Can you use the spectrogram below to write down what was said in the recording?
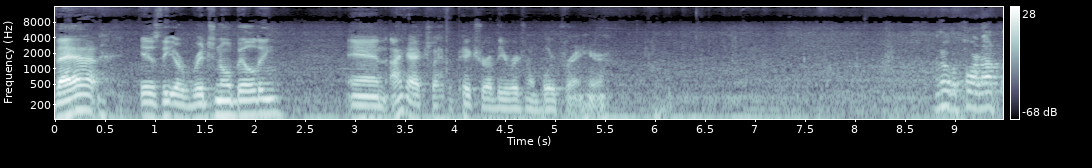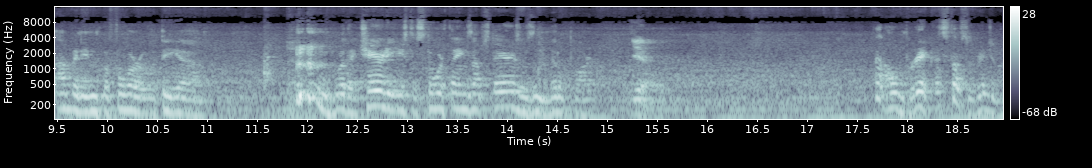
that is the original building, and I actually have a picture of the original blueprint here. I know the part I've, I've been in before with the uh, where the charity used to store things upstairs was in the middle part. Yeah. That old brick, that stuff's original.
